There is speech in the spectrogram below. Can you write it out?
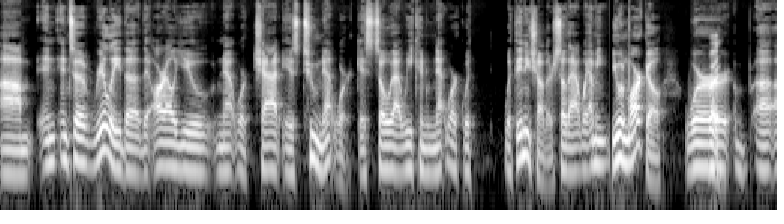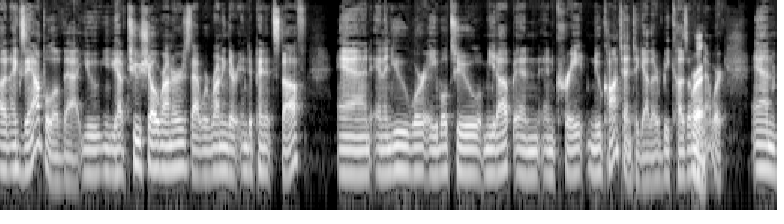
Um, and, and to really the the RLU network chat is to network, is so that we can network with within each other. So that way, I mean, you and Marco were uh, an example of that. You you have two showrunners that were running their independent stuff, and and then you were able to meet up and and create new content together because of the network. And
